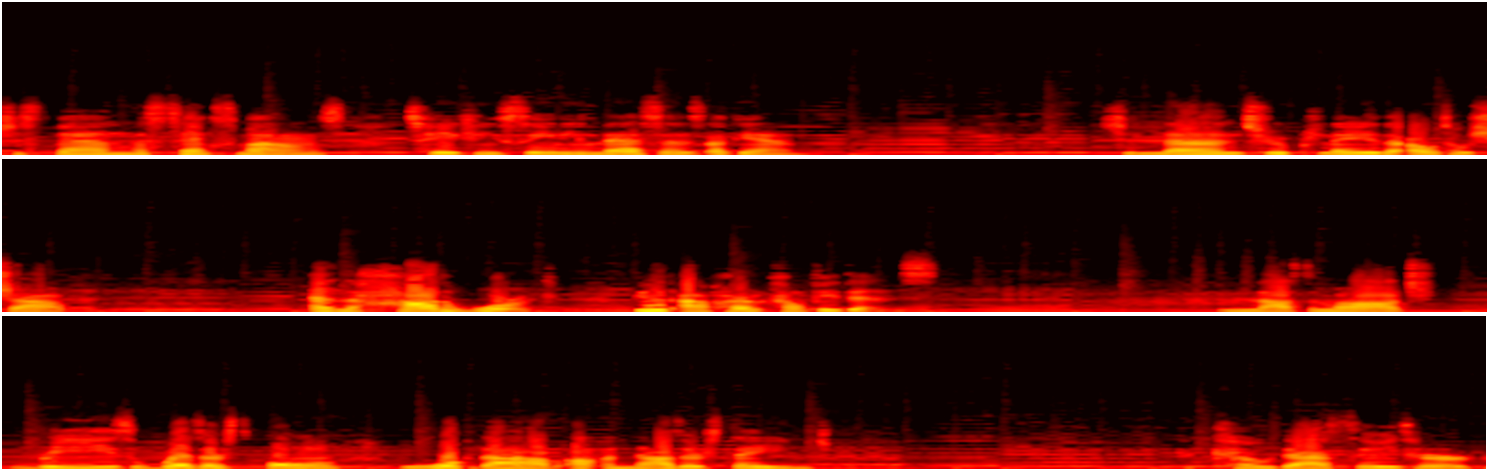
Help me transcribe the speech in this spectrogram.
She spent six months taking singing lessons again. She learned to play the autoharp, and the hard work built up her confidence. Last March, Reese Witherspoon walked up on another stage, the Kodak Theater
